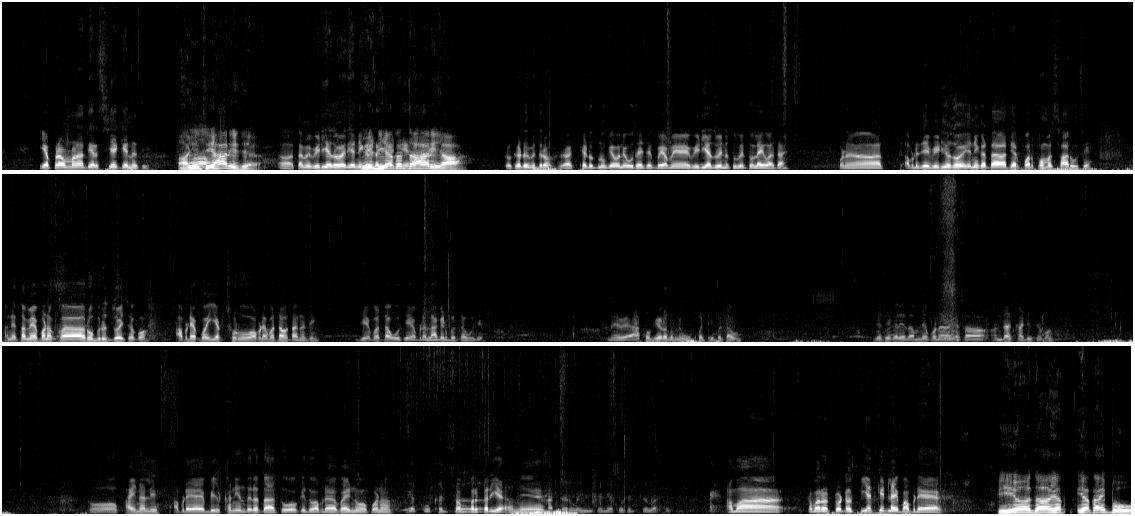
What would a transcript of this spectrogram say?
એ પ્રમાણે અત્યારે છે કે નથી? હા ઈથી સારી છે. હા, તમે વીડિયો જોયો એની વિડીયા કરતા સારી હા. તો ખેડૂત મિત્રો ખેડૂતનું કહેવાનું એવું થાય છે કે ભાઈ અમે વીડિયો જોઈને તુવેર તો લાવ્યા હતા પણ આપણે જે વીડિયો જોયો એની કરતાં અત્યારે પરફોર્મન્સ સારું છે. અને તમે પણ રૂબરૂ જ જોઈ શકો. આપણે કોઈ એક છોડવું આપણે બતાવતા નથી. જે બતાવવું છે આપણે લાગડ બતાવવું છે. અને હવે આખો ઘેરો તમને ઉપરથી બતાવું. જેથી કરી તમને પણ એક અંદાજ કાઢી શકો. તો ફાઇનલી આપણે બિલખાની અંદર હતા તો કીધું આપણે ભાઈનો પણ સંપર્ક કરીએ અને. આમાં તમારો ટોટલ પિયત કેટલા આપ્યા આપણે? પિયત એક એક આપ્યું.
